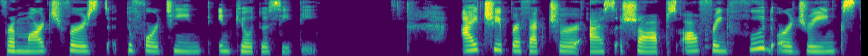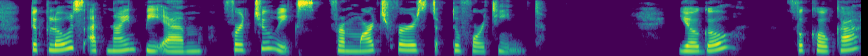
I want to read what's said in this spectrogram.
from March 1st to 14th in Kyoto City. Aichi Prefecture asked shops offering food or drinks to close at 9 p.m. for 2 weeks from March 1st to 14th. Hyogo, Fukuoka,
